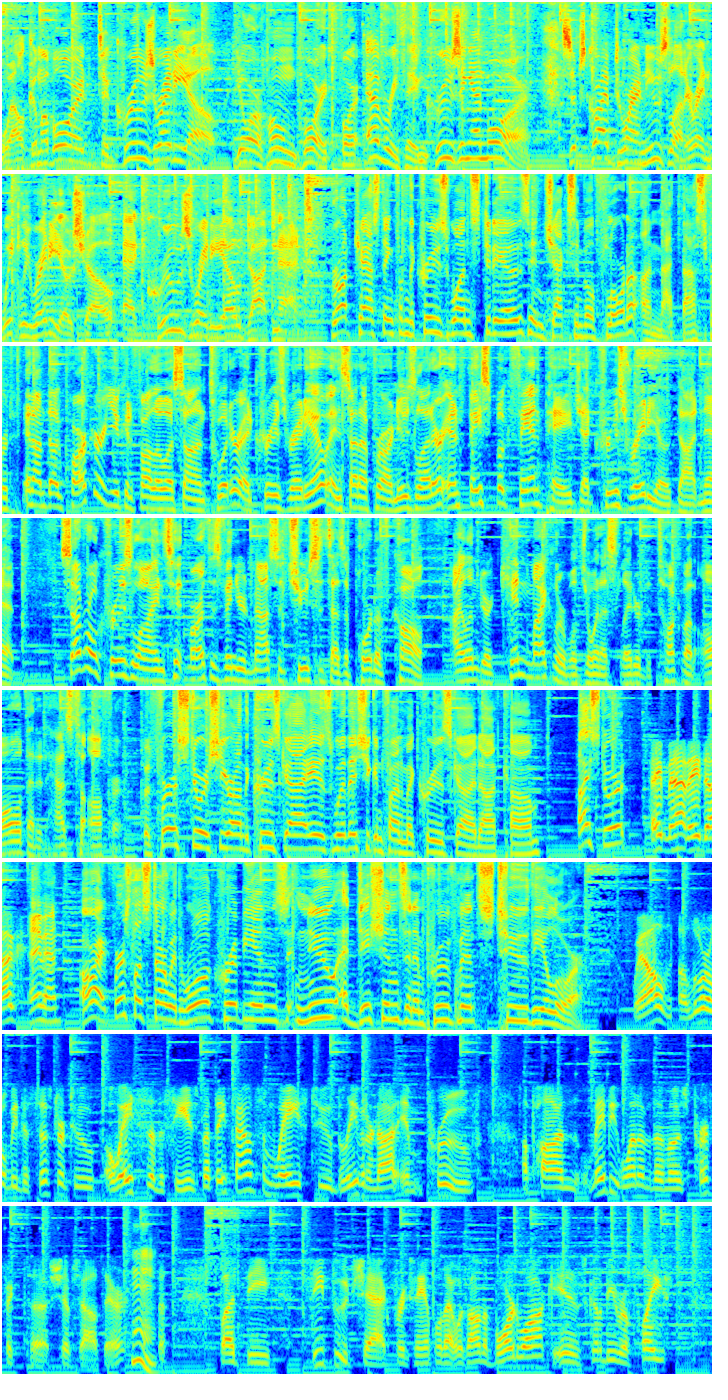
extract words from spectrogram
Welcome aboard to Cruise Radio, your home port for everything cruising and more. Subscribe to our newsletter and weekly radio show at cruiseradio.net. Broadcasting from the Cruise One studios in Jacksonville, Florida, I'm Matt Bassford. And I'm Doug Parker. You can follow us on Twitter at Cruise Radio and sign up for our newsletter and Facebook fan page at cruiseradio.net. Several cruise lines hit Martha's Vineyard, Massachusetts as a port of call. Islander Ken Michler will join us later to talk about all that it has to offer. But first, Stuart Chiron the Cruise Guy is with us. You can find him at cruiseguy.com. Hi, Stuart. Hey, Matt. Hey, Doug. Hey, man. All right, first let's start with Royal Caribbean's new additions and improvements to the Allure. Well, Allure will be the sister to Oasis of the Seas, but they found some ways to, believe it or not, improve upon maybe one of the most perfect uh, ships out there. Hmm. but the seafood shack, for example, that was on the boardwalk is going to be replaced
